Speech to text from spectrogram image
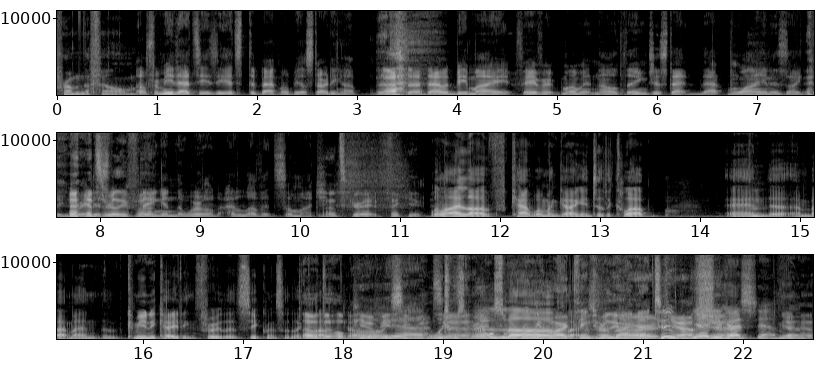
from the film. Oh, for me, that's easy. It's the Batmobile starting up. That's, uh, that would be my favorite moment in the whole thing. Just that that whine is like the greatest really fun. thing in the world. I love it so much. That's great. Thank you. Well, I love Catwoman going into the club and uh, and Batman communicating through the sequence of the Oh, the whole POV Oh, yeah. sequence. Which yeah. was I also a really hard that. thing It was to really arrive hard. at too. Yeah. yeah, you guys, yeah. yeah. Yeah,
